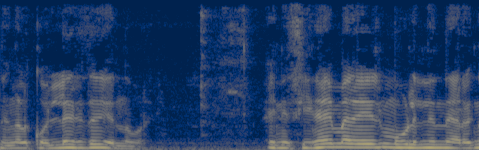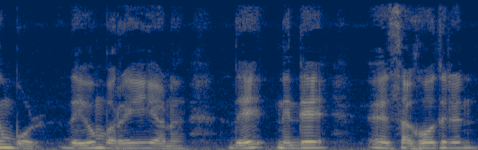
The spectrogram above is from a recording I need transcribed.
നിങ്ങൾ കൊല്ലരുത് എന്ന് പറഞ്ഞു. ഇനി സീനായ് മലയുടെ മുകളിൽ നിന്ന് ഇറങ്ങുമ്പോൾ ദൈവം പറയുകയാണ് ദേ നിന്റെ സഹോദരൻ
